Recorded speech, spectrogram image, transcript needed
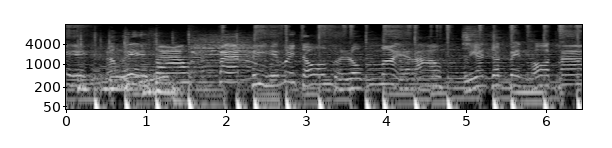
ยนางเลสาวแปดปีไม่จมหลมไม่ราว เรียนจนเป็นพอเท้า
